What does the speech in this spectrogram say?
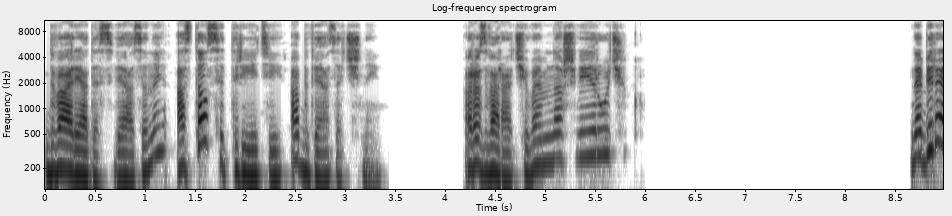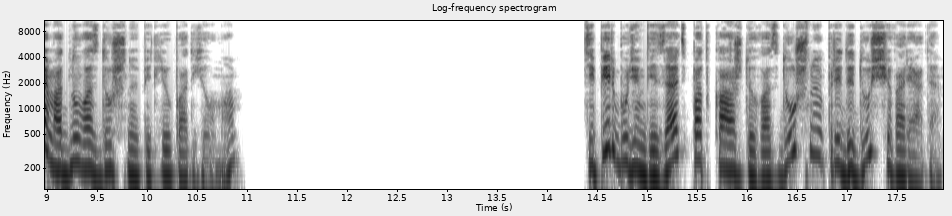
Два ряда связаны, остался третий, обвязочный. Разворачиваем наш веерочек. Набираем одну воздушную петлю подъема. Теперь будем вязать под каждую воздушную предыдущего ряда.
